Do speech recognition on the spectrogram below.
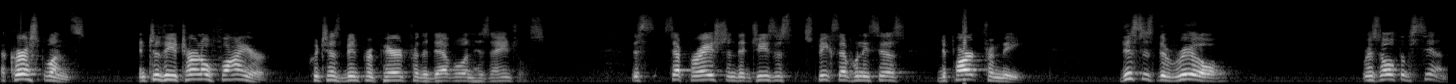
accursed ones, into the eternal fire, which has been prepared for the devil and his angels. This separation that Jesus speaks of when he says, Depart from me. This is the real result of sin.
